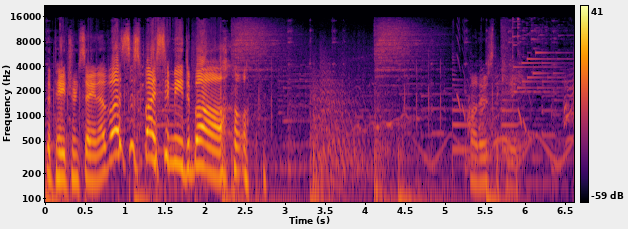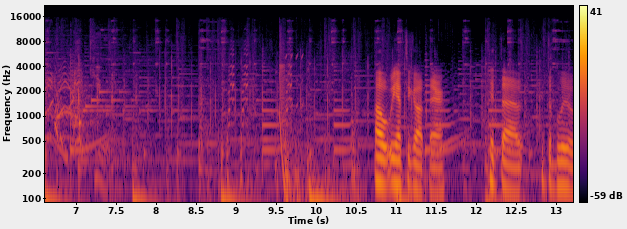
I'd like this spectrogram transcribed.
The patron saint of us the spicy meatball. Oh, there's the key. oh, we have to go up there. Hit the hit the blue.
